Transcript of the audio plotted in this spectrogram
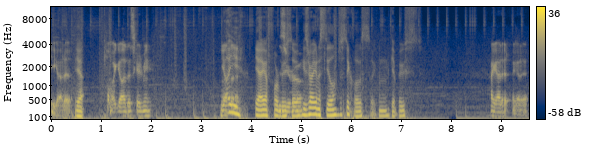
You got it. Yeah. Oh my god, that scared me. You got that? Yeah, I got four boosts, so he's probably gonna steal. Just stay close so I can get boost. I got it. I got it.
